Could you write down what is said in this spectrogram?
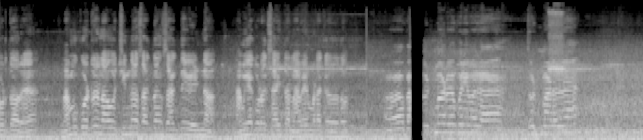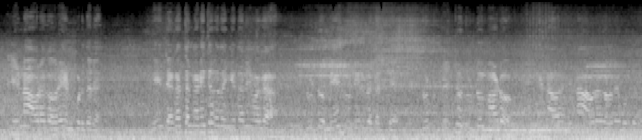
ನೋಡ್ತಾವ್ರೆ. ನಮಗೆ ಕೊಟ್ಟರೆ ನಾವು ಚಿನ್ನ ಸಾಕ್ದಂಗೆ ಸಾಕ್ತೀವಿ ಹೆಣ್ಣ ನಮಗೆ ಕೊಡೋಕೆ ಸಾಯ್ತಾರೆ ನಾವೇನು ಮಾಡೋಕ್ಕಾಗೋದು ದುಡ್ಡು ಮಾಡಬೇಕು ಇವಾಗ. ದುಡ್ಡು ಮಾಡಿದ್ರೆ ಹೆಣ್ಣ ಅವ್ರಾಗ ಅವರೇ ಹೆಣ್ಣು ಕೊಡ್ತಾರೆ ಏನು ಜಗತ್ತಲ್ಲಿ ನಡೀತಾರೆ ಹಂಗೆ ತಾನೇ ಇವಾಗ. ದುಡ್ಡು ಮೇನ್ ದುಡ್ಡು ಇರಬೇಕಷ್ಟೇ. ದುಡ್ಡು ಎಷ್ಟು ದುಡ್ಡು ಮಾಡು. ಹೆಣ್ಣ ಅವ್ರ ಹೆಣ್ಣ ಅವ್ರಾಗ ಅವರೇ ಕೊಡ್ತಾರೆ.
